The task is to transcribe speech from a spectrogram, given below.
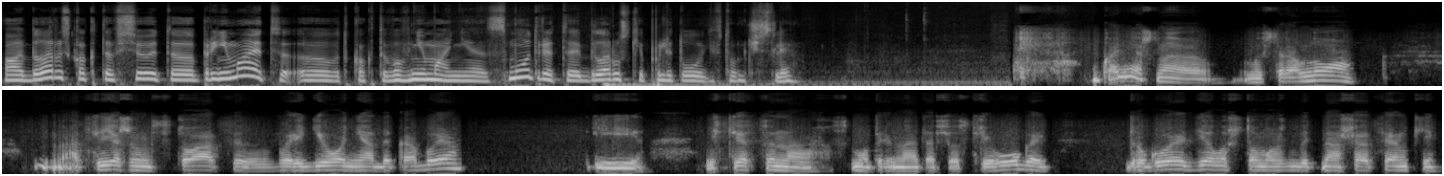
А Беларусь как-то все это принимает, э, вот как-то во внимание смотрят, белорусские политологи в том числе? Ну, конечно, мы все равно отслеживаем ситуацию в регионе АДКБ, и естественно, смотрим на это все с тревогой. Другое дело, что, может быть, наши оценки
